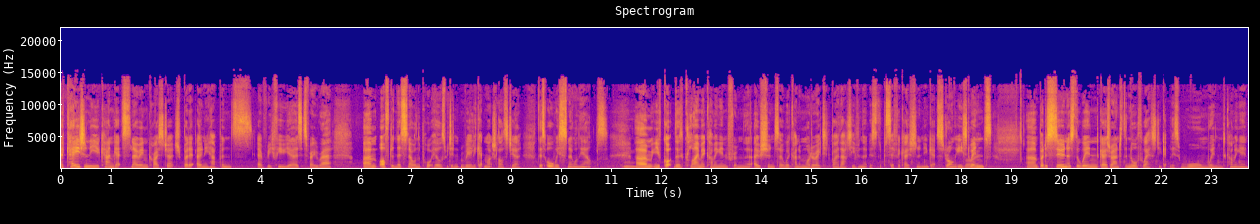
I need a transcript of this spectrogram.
Occasionally you can get snow in Christchurch, but it only happens every few years. It's very rare. Um, often there's snow on the Port Hills. We didn't really get much last year. There's always snow on the Alps. Um, you've got the climate coming in from the ocean, so we're kind of moderated by that, even though it's the Pacific Ocean and you get strong east Right. winds. Um, but as soon as the wind goes around to the northwest, you get this warm wind coming in.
